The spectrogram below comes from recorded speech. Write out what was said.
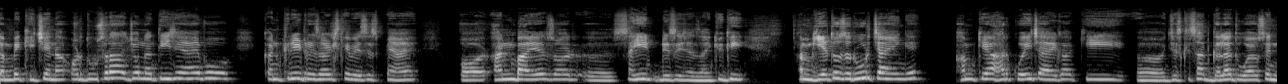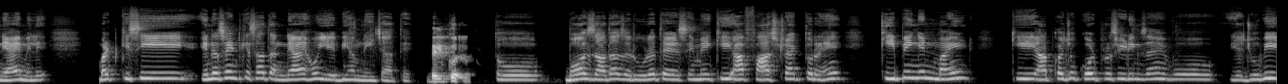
लंबे खींचे ना। और दूसरा जो नतीजे आए, वो कंक्रीट रिजल्ट्स के बेसिस पे आए और अनबायस और सही डिसीज़न आए। क्योंकि हम ये तो ज़रूर चाहेंगे हम क्या हर कोई चाहेगा कि जिसके साथ गलत हुआ है उसे न्याय मिले बट किसी इनोसेंट के साथ अन्याय हो ये भी हम नहीं चाहते। बिल्कुल। तो बहुत ज़्यादा ज़रूरत है ऐसे में कि आप फास्ट ट्रैक तो रहें कीपिंग इन माइंड कि आपका जो कोर्ट प्रोसीडिंग्स हैं वो या जो भी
